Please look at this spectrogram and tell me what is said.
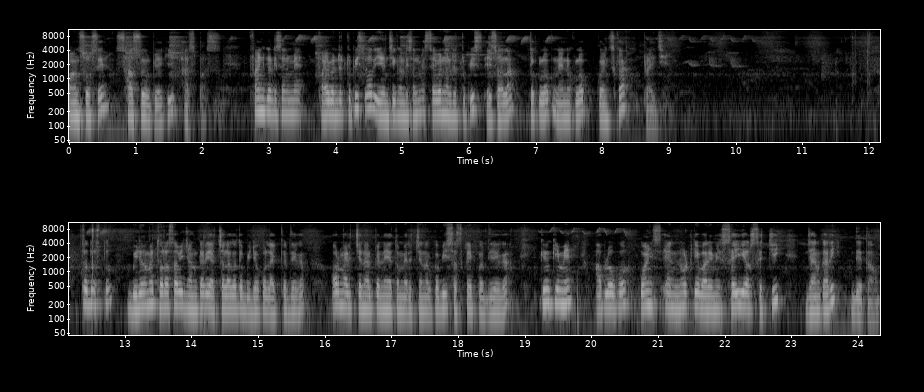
पाँच सौ से सात सौ रुपये की आसपास। फाइन कंडीशन में फाइव हंड्रेड रुपीज़ और ई कंडीशन में सेवन हंड्रेड रुपीज़ ऐसा वाला तो क्लॉक नाइन ओ क्लॉक कॉइन्स का प्राइस है। तो दोस्तों, वीडियो में थोड़ा सा भी जानकारी अच्छा लगा तो वीडियो को लाइक कर देगा। और मेरे चैनल पर है तो मेरे चैनल को भी सब्सक्राइब कर दिएगा क्योंकि मैं आप लोगों को कॉइन्स एंड नोट के बारे में सही और सच्ची जानकारी देता हूँ।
